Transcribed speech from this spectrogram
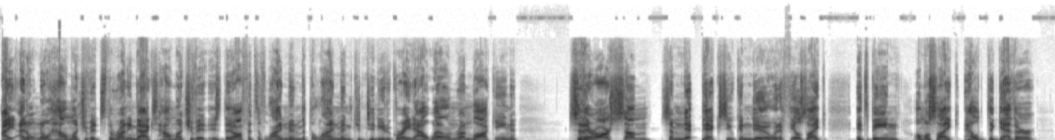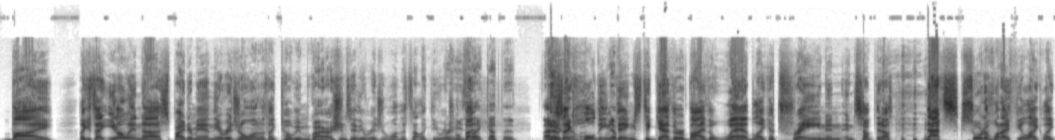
I, I don't know how much of it's the running backs, how much of it is the offensive linemen, but the linemen continue to grade out well in run blocking. So there are some some nitpicks you can do, and it feels like it's being almost like held together by like it's like you know in uh, Spider-Man the original one with like Tobey Maguire. I shouldn't say the original one. That's not like the original, he's but like got the. He's like you're talking about. holding Yep. things together by the web like a train and, and something else. That's sort of what I feel like like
